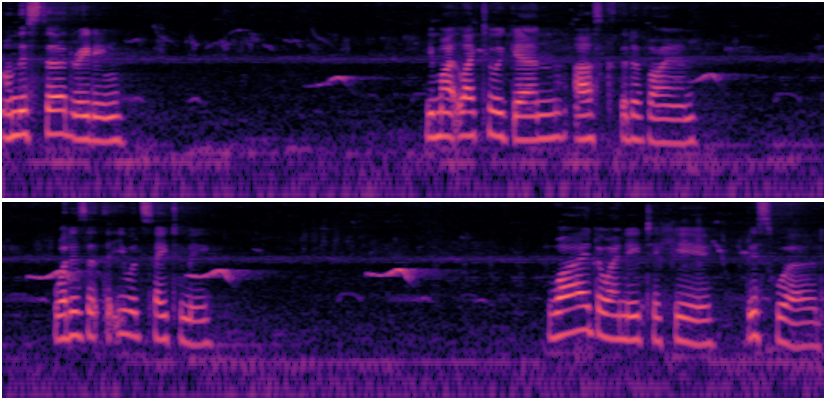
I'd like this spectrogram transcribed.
On this third reading, you might like to again ask the Divine, What is it that you would say to me? Why do I need to hear this word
